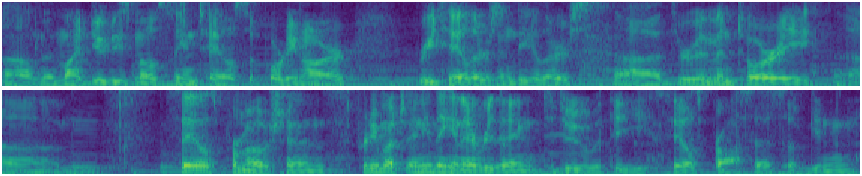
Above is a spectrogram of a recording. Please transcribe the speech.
um, and my duties mostly entail supporting our retailers and dealers uh, through inventory, um, sales promotions, pretty much anything and everything to do with the sales process of getting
